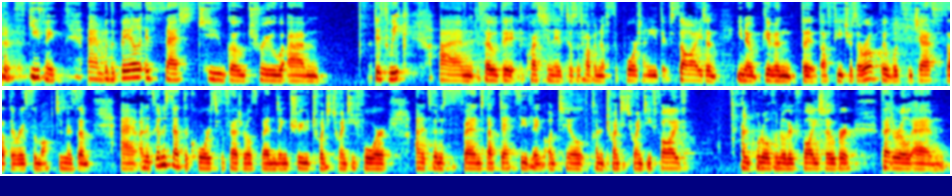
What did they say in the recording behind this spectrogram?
excuse me. Um, but the bill is set to go through um, this week. Um, so the, the question is, does it have enough support on either side? And, you know, given the, that futures are up, it would suggest that there is some optimism. Uh, and it's going to set the course for federal spending through 2024. And it's going to suspend that debt ceiling until kind of 2025 and put off another fight over federal um,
